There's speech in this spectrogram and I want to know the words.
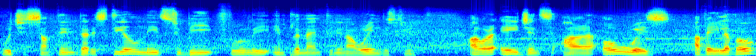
which is something that still needs to be fully implemented in our industry. Our agents are always available,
